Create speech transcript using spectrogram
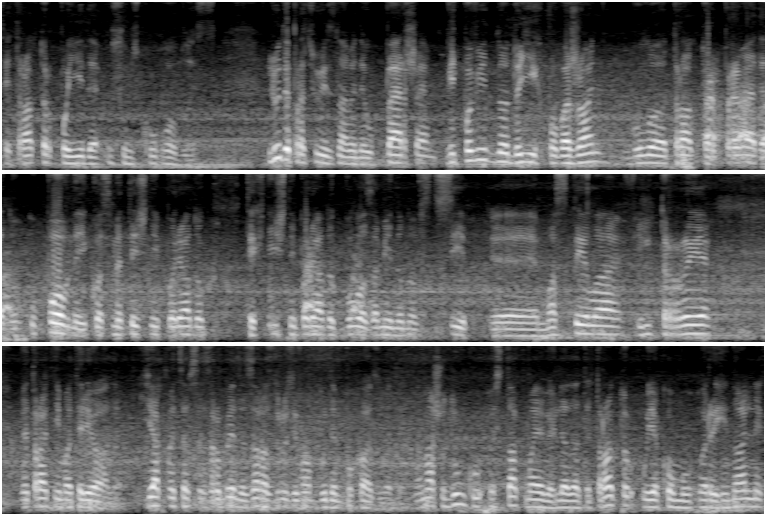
Цей трактор поїде у Сумську область. Люди працюють з нами не вперше. Відповідно до їх побажань було трактор приведено у повний косметичний порядок, технічний порядок. Було замінено всі е, мастила, фільтри, витратні матеріали. Як ми це все зробили, зараз, друзі, вам будемо показувати. На нашу думку, ось так має виглядати трактор, у якому оригінальних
